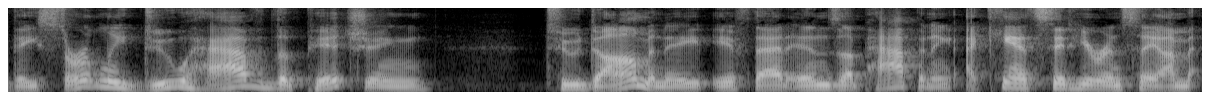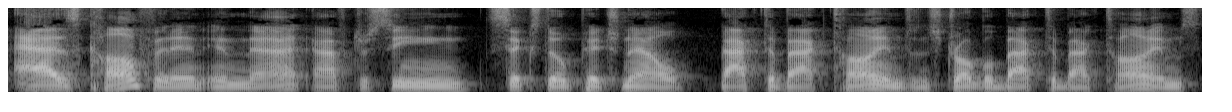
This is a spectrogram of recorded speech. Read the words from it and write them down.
they certainly do have the pitching to dominate if that ends up happening. I can't sit here and say I'm as confident in that after seeing Sixto pitch now back to back times and struggle back to back times.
